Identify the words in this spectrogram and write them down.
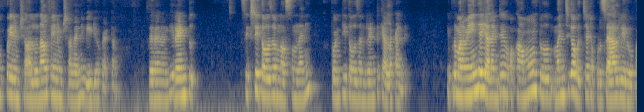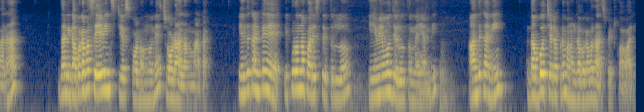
ముప్పై నిమిషాలు నలభై నిమిషాలని వీడియో పెట్టాను. సరేనండి? రెంట్ సిక్స్టీ థౌజండ్ వస్తుందని ట్వంటీ థౌజండ్ రెంట్కి వెళ్ళకండి. ఇప్పుడు మనం ఏం చేయాలంటే ఒక అమౌంట్ మంచిగా వచ్చేటప్పుడు శాలరీ రూపాన? దాన్ని గబగబా సేవింగ్స్ చేసుకోవడంలోనే చూడాలన్నమాట. ఎందుకంటే ఇప్పుడున్న పరిస్థితుల్లో ఏమేమో జరుగుతున్నాయండి. అందుకని డబ్బు వచ్చేటప్పుడే మనం గబగబా దాచిపెట్టుకోవాలి.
